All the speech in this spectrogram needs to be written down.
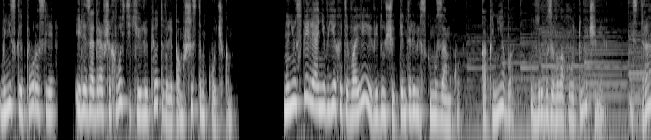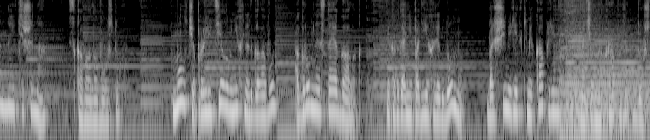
в низкой поросли или, задравши хвостики, улепетывали по мшистым кочкам. Но не успели они въехать в аллею, ведущую к Кентервильскому замку, как небо вдруг заволокло тучами, и странная тишина сковала воздух. Молча пролетела у них над головой огромная стая галок, и когда они подъехали к дому, большими редкими каплями начал накрапывать дождь.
